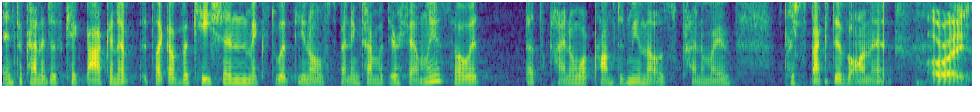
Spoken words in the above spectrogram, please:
and to kind of just kick back and it, it's like a vacation mixed with you know spending time with your family so it that's kind of what prompted me and that was kind of my perspective on it. All right.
